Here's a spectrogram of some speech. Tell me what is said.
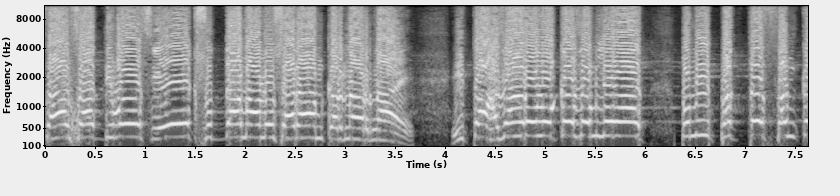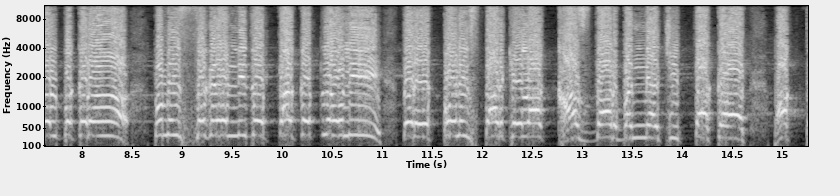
सहा सात दिवस एक सुद्धा माणूस आराम करणार नाही. इथं हजारो लोक जमलेत. तुम्ही फक्त संकल्प करा. तुम्ही सगळ्यांनी जर ताकद लावली तर एकोणीस तारखेला खासदार बनण्याची ताकद फक्त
